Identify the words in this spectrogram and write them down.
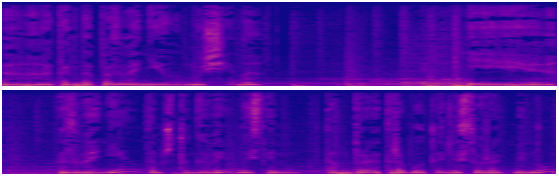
а, тогда позвонил мужчина и позвонил, там что говорил, мы с ним там отработали 40 минут,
